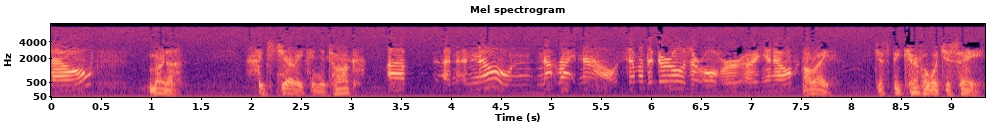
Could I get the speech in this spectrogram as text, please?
Hello? Myrna, it's Jerry. Can you talk? Uh, uh, no, not right now. Some of the girls are over, uh, you know. All right. Just be careful what you say.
